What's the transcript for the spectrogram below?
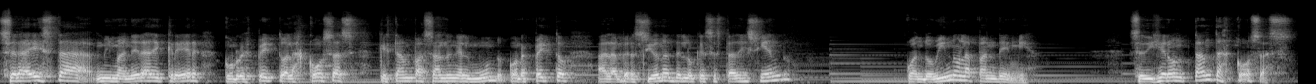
¿Será esta mi manera de creer con respecto a las cosas que están pasando en el mundo, con respecto a las versiones de lo que se está diciendo? Cuando vino la pandemia, se dijeron tantas cosas,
